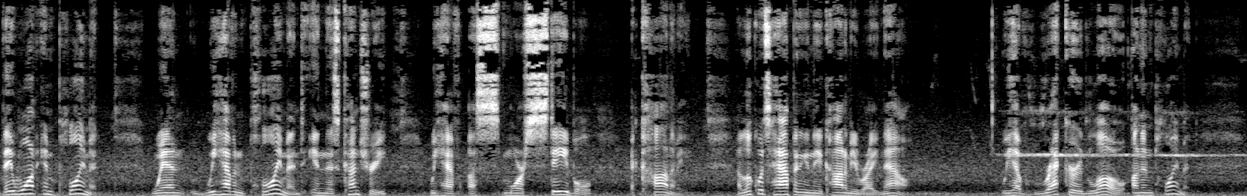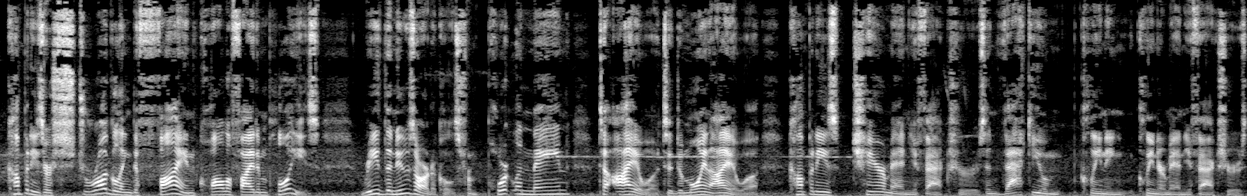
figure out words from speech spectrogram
they want employment. When we have employment in this country, we have a more stable economy. And look what's happening in the economy right now we have record low unemployment. Companies are struggling to find qualified employees. Read the news articles from Portland, Maine to Iowa to Des Moines, Iowa. Companies, chair manufacturers and vacuum cleaning cleaner manufacturers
